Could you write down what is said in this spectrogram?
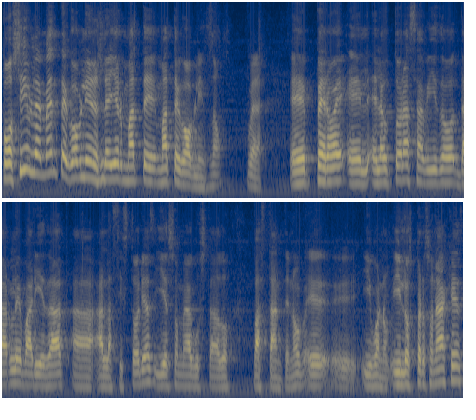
posiblemente Goblin Slayer mate, mate goblins, ¿no? Bueno, eh, pero el, autor ha sabido darle variedad a, las historias y eso me ha gustado bastante, ¿no? y bueno, y los personajes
